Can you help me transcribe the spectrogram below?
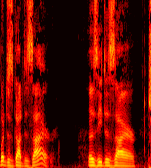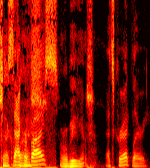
what does God desire? Does He desire Sacrifice, sacrifice? or obedience. That's correct, Larry.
